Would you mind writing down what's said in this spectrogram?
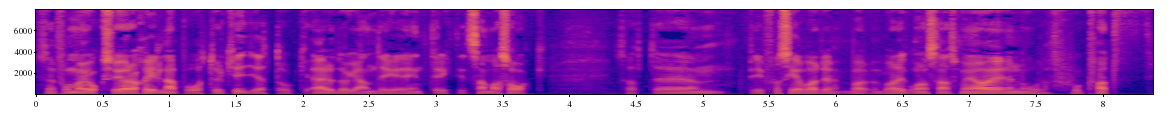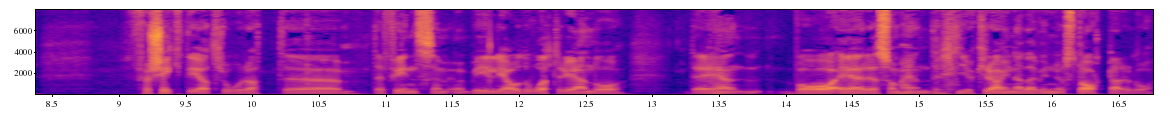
sen får man ju också göra skillnad på Turkiet och Erdogan. Det är inte riktigt samma sak. Så att eh, vi får se var det, var, var det går någonstans. Men jag är nog fortfarande försiktig. Jag tror att eh, det finns en vilja och då, återigen då det är, vad är det som händer i Ukraina där vi nu startar då?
